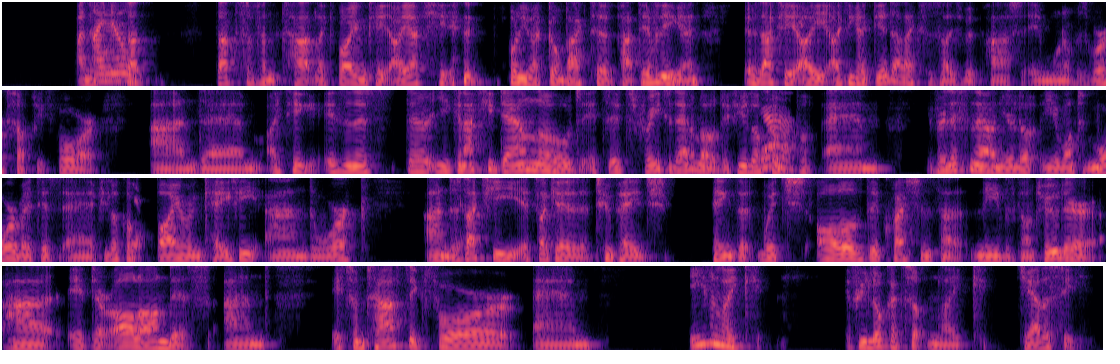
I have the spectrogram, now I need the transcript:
And I know that, that's a fantastic. Like Byron Katie, I actually funny about going back to Pat Divilly again. It was actually I I think I did that exercise with Pat in one of his workshops before and um, I think isn't it there? You can actually download. It's it's free to download. If you look yeah. up, um, if you're listening now and you look, you want more about this. Uh, if you look up yeah. Byron Katie and the work, and there's actually it's like a two page thing that which all of the questions that Neve has gone through there, uh, it, they're all on this, and it's fantastic for um, even like if you look at something like jealousy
